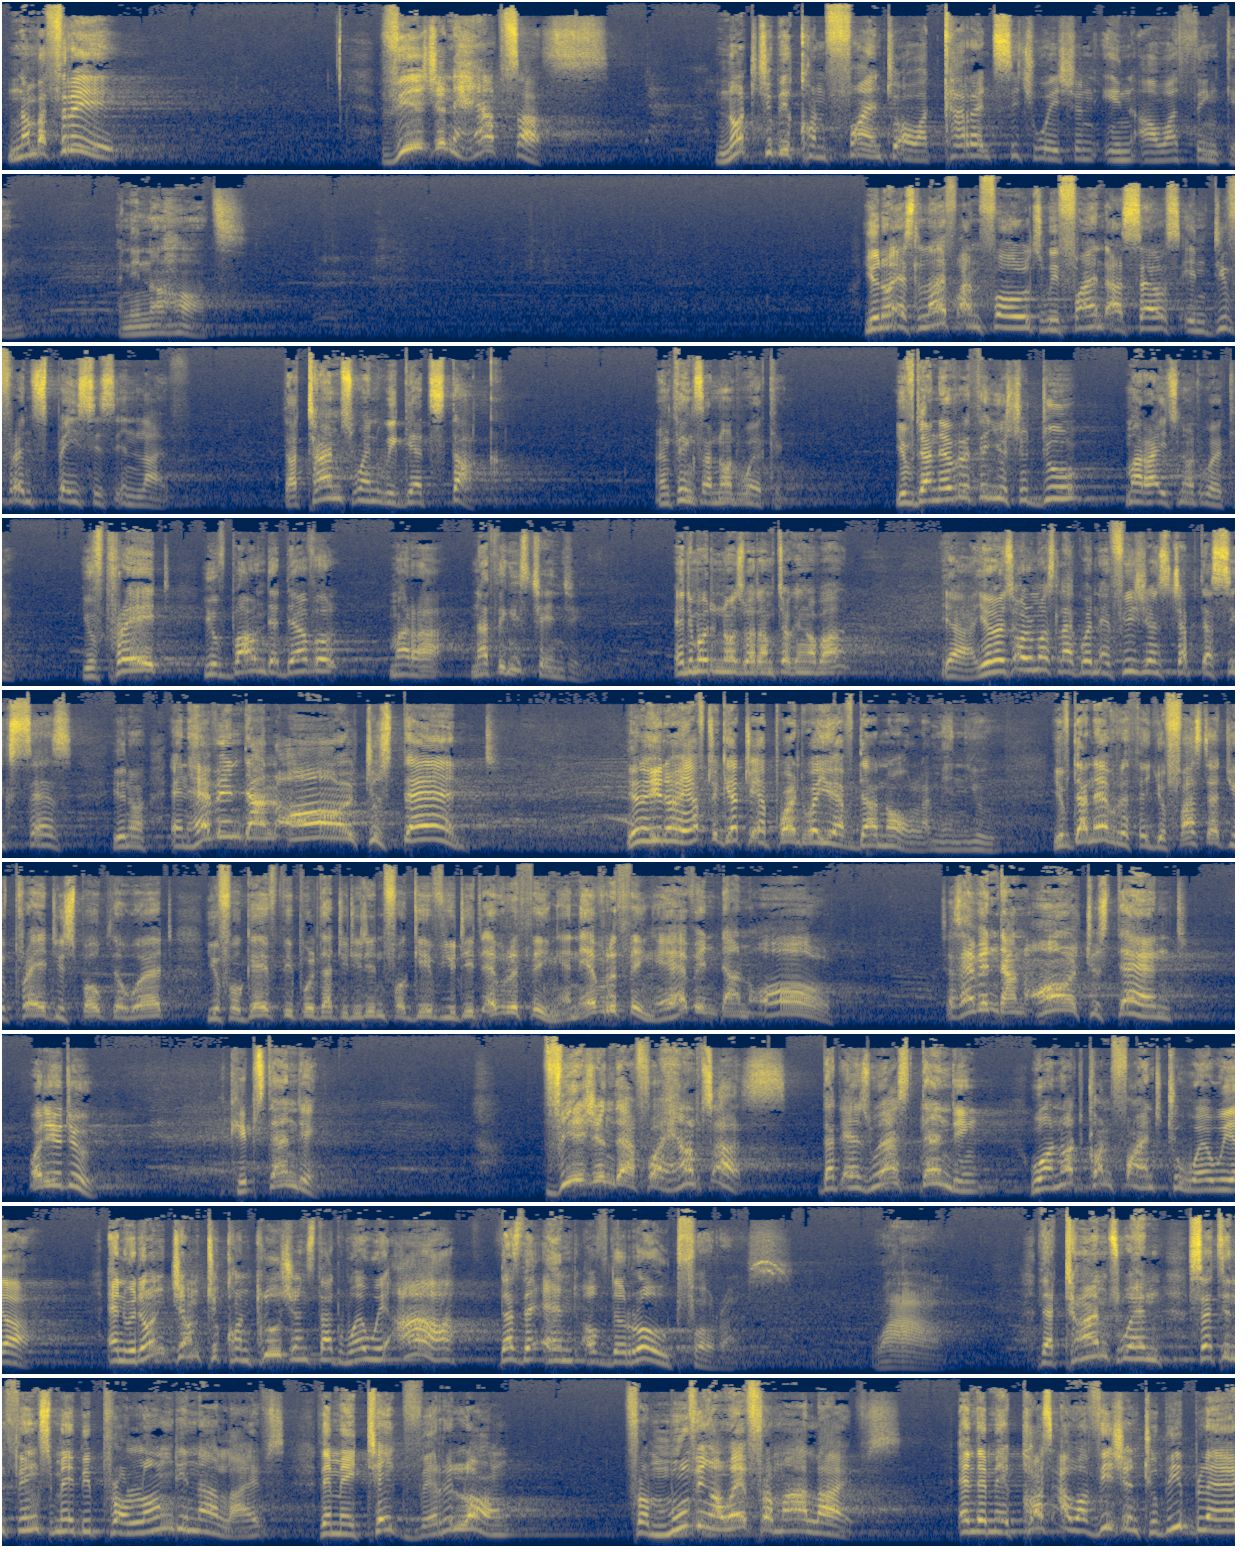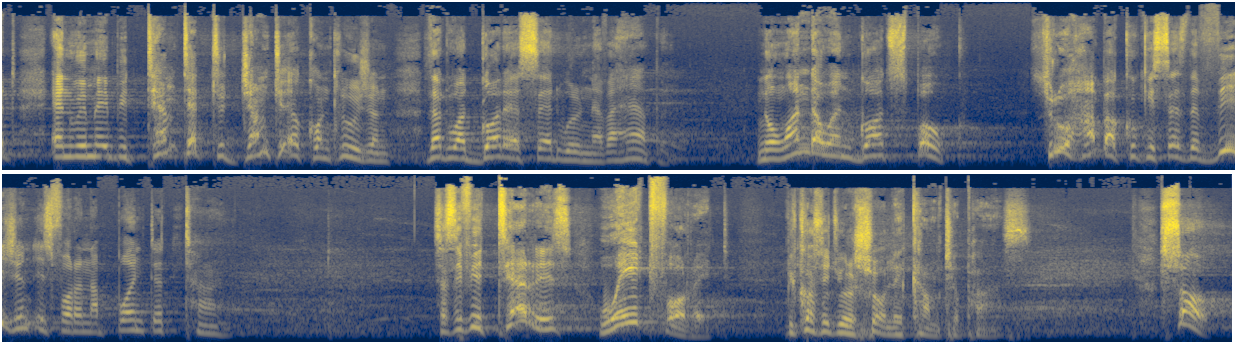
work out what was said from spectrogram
Number three, vision helps us not to be confined to our current situation in our thinking and in our hearts. You know, as life unfolds, we find ourselves in different spaces in life. There are times when we get stuck and things are not working. You've done everything you should do, Mara, it's not working. You've prayed, you've bound the devil, Mara, nothing is changing. Anybody knows what I'm talking about? Yeah, you know, it's almost like when Ephesians chapter 6 says, you know, and having done all to stand. You know, you know, you have to get to a point where you have done all. I mean, you You've done everything. You fasted, you prayed, you spoke the word, you forgave people that you didn't forgive, you did everything and everything. You haven't done all. Says, having done all to stand, what do you do? Keep standing. Vision, therefore, helps us that as we are standing, we are not confined to where we are. And we don't jump to conclusions that where we are, that's the end of the road for us. Wow. There are times when certain things may be prolonged in our lives, they may take very long from moving away from our lives. And they may cause our vision to be blurred, and we may be tempted to jump to a conclusion that what God has said will never happen. No wonder when God spoke through Habakkuk, he says the vision is for an appointed time. Says, if it tarries, wait for it, because it will surely come to pass. So,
